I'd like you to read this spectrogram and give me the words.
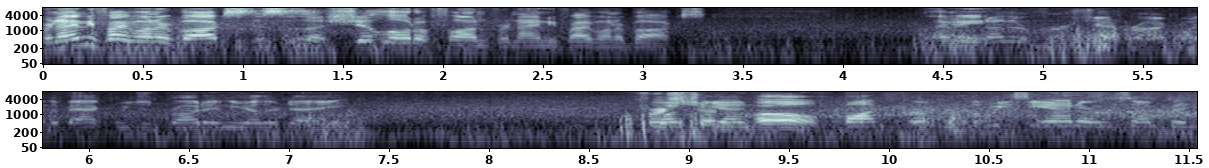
for 9500 bucks, this is a shitload of fun for 9500 bucks. I mean, another first gen Bronco in the back we just brought in the other day. first Once gen. again, Oh, bought from Louisiana or something.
